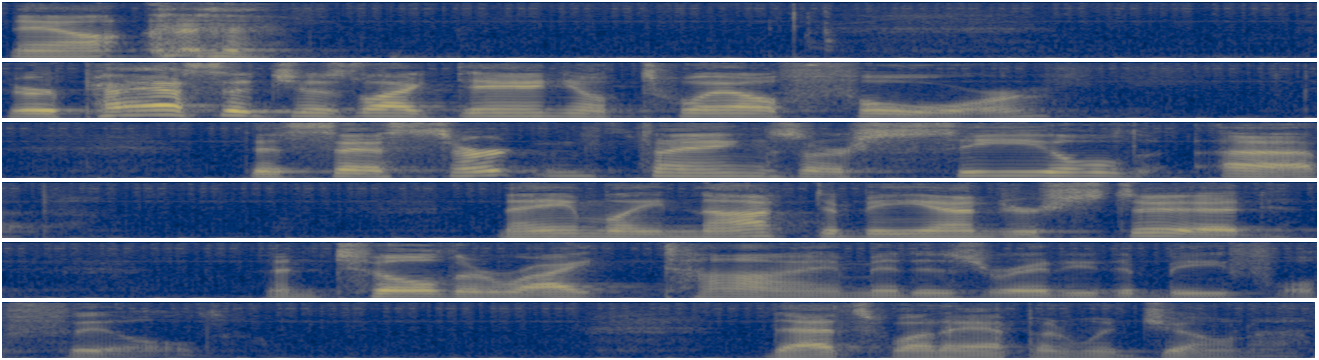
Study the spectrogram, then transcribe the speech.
Now, there are passages like Daniel 12:4 that says certain things are sealed up, namely not to be understood until the right time it is ready to be fulfilled. That's what happened with Jonah.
